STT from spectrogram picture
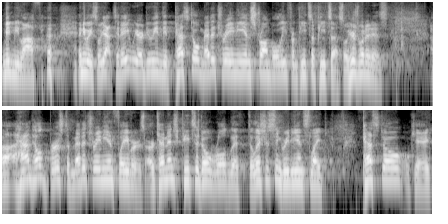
made me laugh. anyway, so yeah, today we are doing the pesto Mediterranean stromboli from Pizza Pizza. So here's what it is. Uh, a handheld burst of Mediterranean flavors. Our 10-inch pizza dough rolled with delicious ingredients like pesto, okay,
